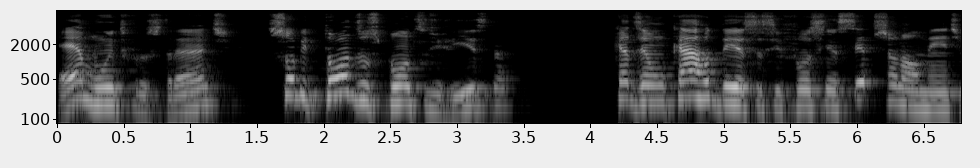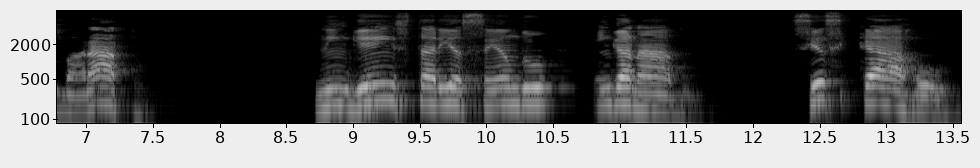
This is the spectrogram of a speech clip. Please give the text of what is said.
é muito frustrante, sob todos os pontos de vista. Quer dizer, um carro desse, se fosse excepcionalmente barato, ninguém estaria sendo enganado. Se esse carro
